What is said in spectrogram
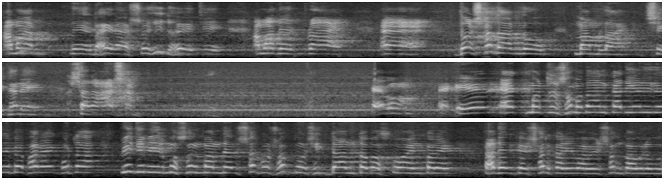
আমাদের ভাইরা শহীদ হয়েছে। আমাদের প্রায় দশ হাজার লোক মামলায় সেখানে তারা আসামি। এবং এর একমাত্র সমাধান কাদিয়ানিদের ব্যাপারে গোটা পৃথিবীর মুসলমানদের সর্বসম্ম সিদ্ধান্ত বাস্তবায়ন করে তাদেরকে সরকারিভাবে সংখ্যালঘু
